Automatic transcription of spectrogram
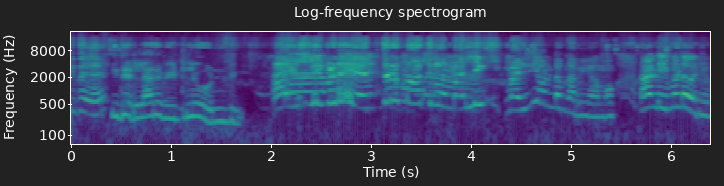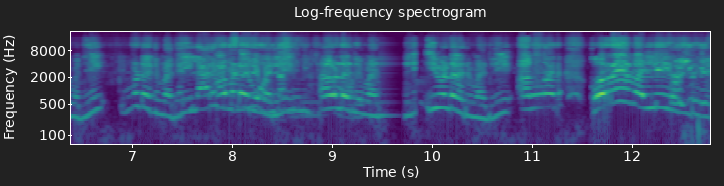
ഇത് ഇത് എല്ലാരുടെ വീട്ടിലും ഉണ്ട്. ഇവിടെ എത്ര മാത്രം മല്ലി മല്ലി ഉണ്ടെന്ന് അറിയാമോ ആണ്ട് ഇവിടെ ഒരു മല്ലി ഇവിടെ ഒരു മല്ലി അവിടെ ഒരു മല്ലി അവിടെ ഒരു മല്ലി ഇവിടെ ഒരു മല്ലി അങ്ങനെ കൊറേ മല്ലി ഉണ്ട്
